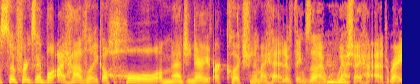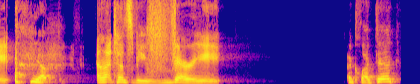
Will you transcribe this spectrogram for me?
so for example, I have like a whole imaginary art collection in my head of things that I wish I had, right? Yep. And that tends to be very eclectic.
